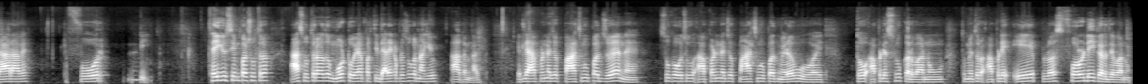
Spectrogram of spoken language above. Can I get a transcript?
ચાર આવે. ફોર ડી થઈ ગયું સિમ્પલ સૂત્ર. આ સૂત્ર હતું મોટું, એના પરથી ડાયરેક્ટ આપણે શું કરી નાખ્યું? આ કરી નાખ્યું. એટલે આપણને જો પાંચમું પદ જોઈએ ને, શું કહું છું? આપણને જો પાંચમું પદ મેળવવું હોય, તો આપણે શું કરવાનું? તો મિત્રો, આપણે એ પ્લસ ફોર ડી કરી દેવાનું.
